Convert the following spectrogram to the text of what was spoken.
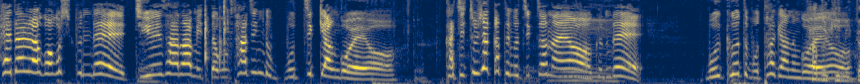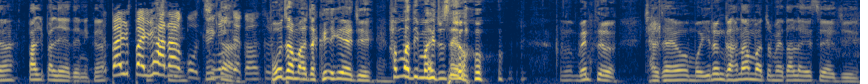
해달라고 하고 싶은데 뒤에 사람 있다고 사진도 못 찍게 한 거예요. 같이 two shot 같은 거 찍잖아요. 근데 뭐 그것도 못 하게 하는 거예요. 하도 기니까 빨리 빨리 해야 되니까 빨리 빨리 하라고 그러니까 진행자가 그- 보자마자 그 얘기해야지 한 마디만 해주세요 어, 멘트 잘 자요 뭐 이런 거 하나만 좀 해달라 했어야지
